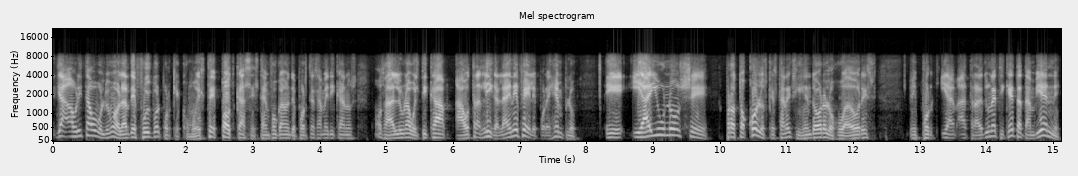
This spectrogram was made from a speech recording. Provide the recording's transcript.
Ya ahorita volvemos a hablar de fútbol porque como este podcast está enfocado en deportes americanos, vamos a darle una vueltica a otras ligas, la NFL, por ejemplo. Eh, y hay unos eh, protocolos que están exigiendo ahora los jugadores eh, y a, través de una etiqueta también,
